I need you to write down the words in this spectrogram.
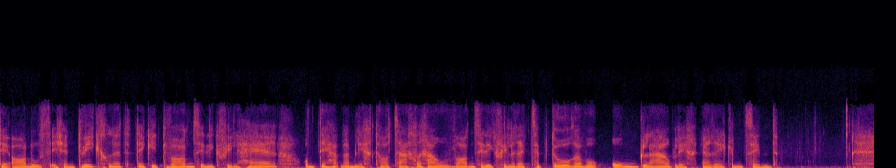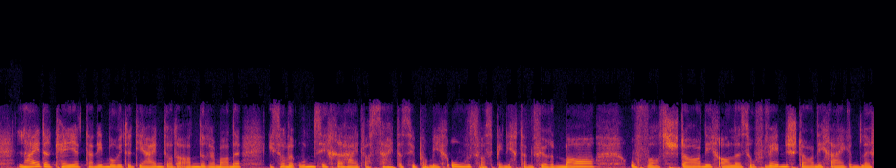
der Anus ist entwickelt, der gibt wahnsinnig viel her und der hat nämlich tatsächlich auch wahnsinnig viele Rezeptoren, die unglaublich erregend sind. Leider gehen dann immer wieder die ein oder andere Männer in so eine Unsicherheit. Was sagt das über mich aus? Was bin ich dann für ein Mann? Auf was stehe ich alles? Auf wen stehe ich eigentlich?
